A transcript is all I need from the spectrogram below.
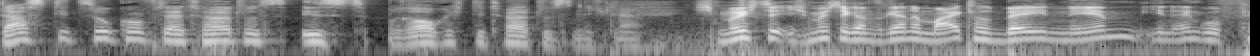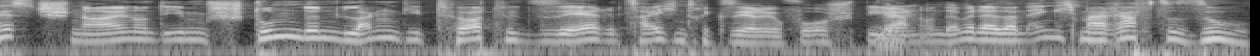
das die Zukunft der Turtles ist, brauche ich die Turtles nicht mehr. Ich möchte, ich möchte ganz gerne Michael Bay nehmen, ihn irgendwo festschnallen und ihm stundenlang die Turtles-Serie, Zeichentrickserie vorspielen. Ja. Und damit er dann eigentlich mal rafft, so, so,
